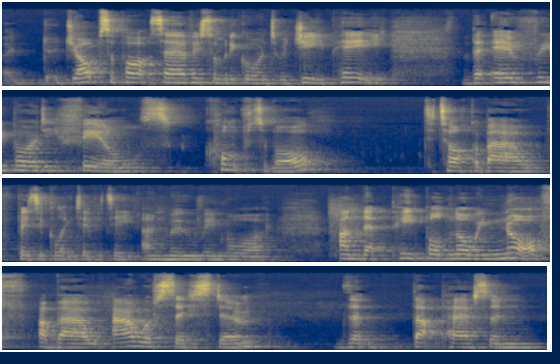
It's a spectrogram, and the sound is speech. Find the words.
a job support service, somebody going to a GP, that everybody feels comfortable to talk about physical activity and moving more, and that people know enough about our system that that person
